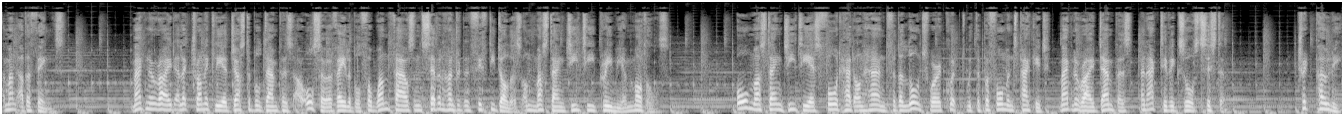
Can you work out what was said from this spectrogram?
among other things. MagneRide electronically adjustable dampers are also available for $1,750 on Mustang GT premium models. All Mustang GTS Ford had on hand for the launch were equipped with the performance package, MagneRide dampers, and active exhaust system. Trick Pony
